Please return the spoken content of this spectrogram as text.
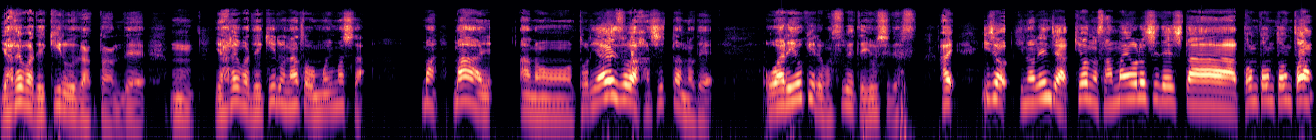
やればできるだったんで、うん、やればできるなと思いました。まあ、まあ、あのー、とりあえずは走ったので、終わり良ければ全て良しです。はい。以上、日のレンジャー、今日の三枚おろしでした。トントントントン。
